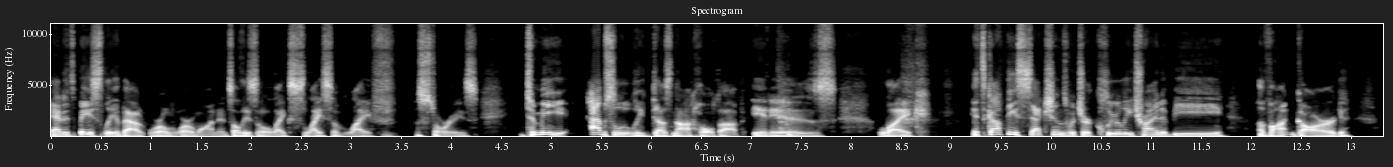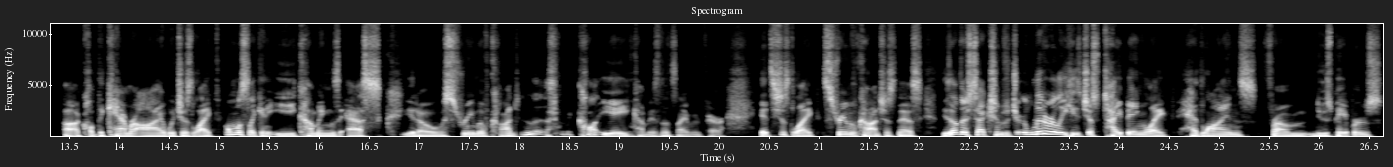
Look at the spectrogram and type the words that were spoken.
and it's basically about World War One. It's all these little like slice of life stories. To me, absolutely does not hold up. It is like it's got these sections which are clearly trying to be avant-garde uh, called the camera eye which is like almost like an e. Cummings-esque you know stream of consciousness call it e. Cummings that's not even fair. It's just like stream of consciousness. These other sections which are literally he's just typing like headlines from newspapers.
